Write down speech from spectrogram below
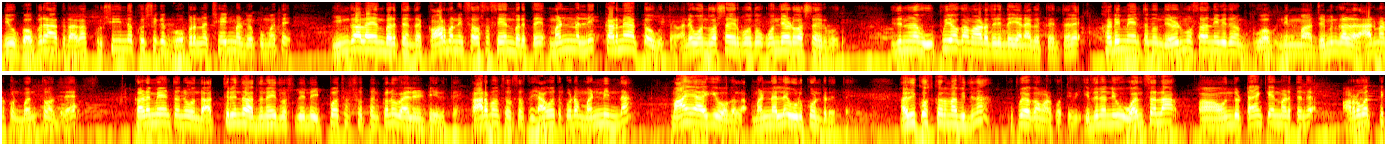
ನೀವು ಗೊಬ್ಬರ ಹಾಕಿದಾಗ ಕೃಷಿಯಿಂದ ಕೃಷಿಗೆ ಗೊಬ್ಬರನ ಚೇಂಜ್ ಮಾಡಬೇಕು, ಮತ್ತು ಇಂಗಾಲ ಏನು ಬರುತ್ತೆ ಅಂದರೆ ಕಾರ್ಬನ್ ಸೋರ್ಸಸ್ ಏನು ಬರುತ್ತೆ, ಮಣ್ಣಲ್ಲಿ ಕಡಿಮೆ ಆಗ್ತಾ ಹೋಗುತ್ತೆ. ಅಂದರೆ ಒಂದು ವರ್ಷ ಇರ್ಬೋದು, ಒಂದೆರಡು ವರ್ಷ ಇರ್ಬೋದು. ಇದನ್ನು ನಾವು ಉಪಯೋಗ ಮಾಡೋದ್ರಿಂದ ಏನಾಗುತ್ತೆ ಅಂತಂದರೆ, ಕಡಿಮೆ ಅಂತಂದ್ರೆ ಒಂದು ಎರಡು, ಮೂರು ಸಲ ನೀವು ಇದನ್ನು ನಿಮ್ಮ ಜಮೀನುಗಳನ್ನ ಆ್ಯಡ್ ಮಾಡ್ಕೊಂಡು ಬಂತು ಅಂದರೆ, ಕಡಿಮೆ ಅಂತಂದರೆ ಒಂದು ಹತ್ತರಿಂದ ಹದಿನೈದು ವರ್ಷದಿಂದ ಇಪ್ಪತ್ತು ವರ್ಷದ ತನಕ ವ್ಯಾಲಿಡಿಟಿ ಇರುತ್ತೆ. ಕಾರ್ಬನ್ ಸೋರ್ಸಸ್ ಯಾವತ್ತೂ ಕೂಡ ಮಣ್ಣಿಂದ ಮಾಯ ಆಗಿ ಹೋಗಲ್ಲ ಮಣ್ಣಲ್ಲೇ ಉಳ್ಕೊಂಡಿರುತ್ತೆ. ಅದಕ್ಕೋಸ್ಕರ ನಾವು ಇದನ್ನ ಉಪಯೋಗ ಮಾಡ್ಕೋತೀವಿ. ಇದನ್ನ ನೀವು ಒಂದ್ಸಲ ಒಂದು ಟ್ಯಾಂಕ್ ಏನು ಮಾಡುತ್ತೆ ಅಂದರೆ ಅರವತ್ತು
